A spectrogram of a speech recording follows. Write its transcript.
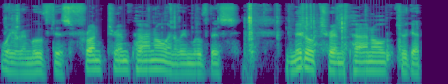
we remove this front trim panel and remove this middle trim panel to get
